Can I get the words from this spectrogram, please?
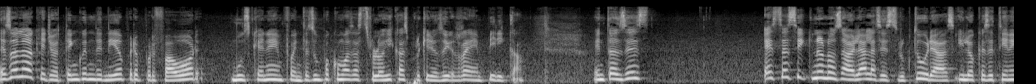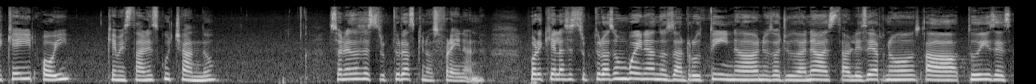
Eso es lo que yo tengo entendido, pero por favor busquen en fuentes un poco más astrológicas porque yo soy re empírica. Entonces, este signo nos habla de las estructuras y lo que se tiene que ir hoy, que me están escuchando, son esas estructuras que nos frenan, porque las estructuras son buenas, nos dan rutina, nos ayudan a establecernos, a, tú dices,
